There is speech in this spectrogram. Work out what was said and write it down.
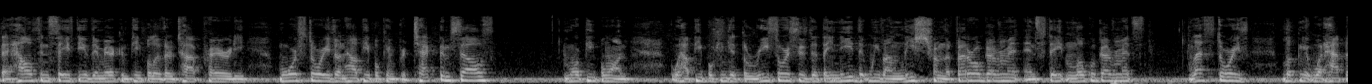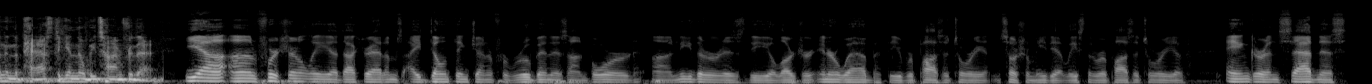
The health and safety of the American people is our top priority. More stories on how people can protect themselves, more people on how people can get the resources that they need that we've unleashed from the federal government and state and local governments. Less stories looking at what happened in the past. Again, there'll be time for that. Yeah, unfortunately, uh, Dr. Adams, I don't think Jennifer Rubin is on board. Uh, neither is the larger interweb, the repository, and social media at least, the repository of anger and sadness.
